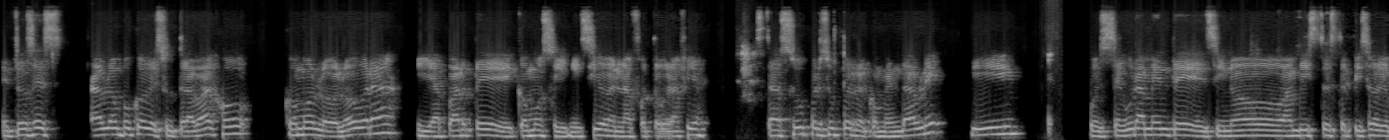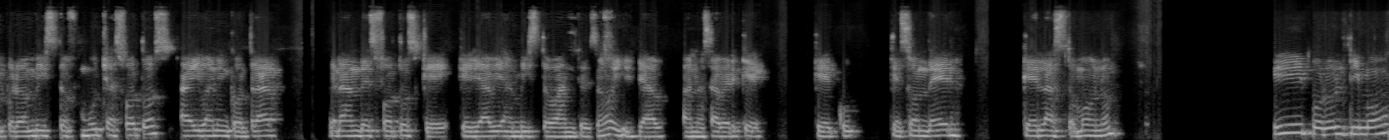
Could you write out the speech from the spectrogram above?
Entonces, habla un poco de su trabajo, cómo lo logra y aparte cómo se inició en la fotografía. Está súper, súper recomendable y pues seguramente si no han visto este episodio, pero han visto muchas fotos, ahí van a encontrar grandes fotos que, ya habían visto antes, ¿no? Y ya van a saber que, que, son de él, que él las tomó, ¿no? Y por último,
